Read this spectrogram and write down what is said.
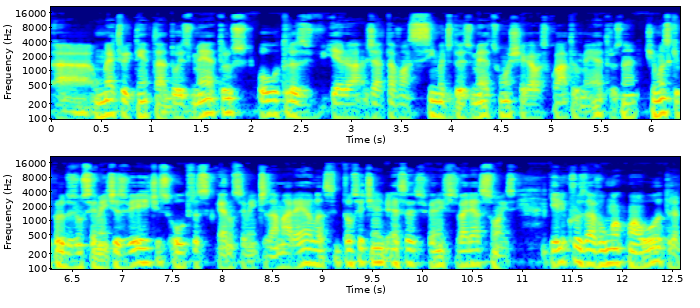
a 1,80m a 2 metros, outras já estavam acima de 2 metros, uma chegava aos 4 metros, né? Tinha umas que produziam sementes verdes, outras eram sementes amarelas, então você tinha essas diferentes variações. E ele cruzava uma com a outra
